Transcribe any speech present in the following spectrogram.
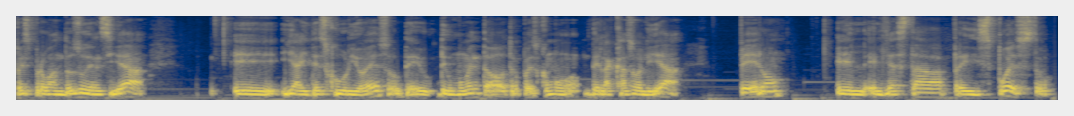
pues probando su densidad. Eh, y ahí descubrió eso, de, un momento a otro, pues como de la casualidad. Pero él, él, ya estaba predispuesto, o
